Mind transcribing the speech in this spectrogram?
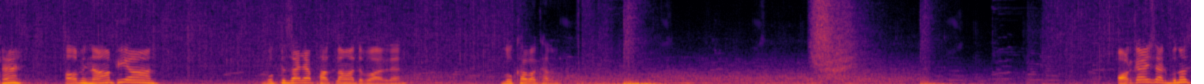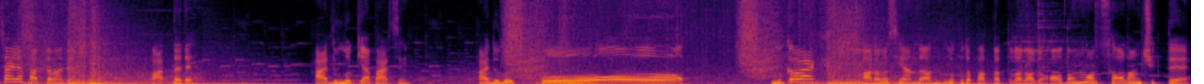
Heh. Abi ne yapıyorsun? Bu kız hala patlamadı bu arada. Luke'a bakalım. Arkadaşlar bu nasıl hala patlamadı? Patladı. Hadi Luke yaparsın. Hadi Luke. Oo! Luke'a bak. Arabası yanında. Luke'u da patlattılar abi. Adamlar sağlam çıktı.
